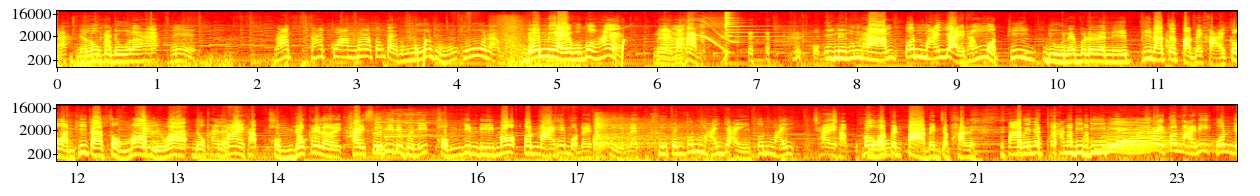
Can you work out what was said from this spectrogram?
นะ เดี๋ยวลงไปดูแล้วฮะ นี่หน้าหน้ากว้างมากตั้งแต่ตรงนู้นถึงนู่นอะ เดินเหนื่อยผมบอกให้เหนื่อยะฮะมาก ผมอีกหนึ่งคำถามต้นไม้ใหญ่ทั้งหมดที่อยู่ในบริเวณนี้พี่นัทจะตัดไปขายก่อนที่จะส่งมอบหรือว่ายกให้เลย ไม่ครับ ผมยกให้เลยใครซื้อที่ดินผืนนี้ ผมยินดีมอบต้นไม้ให้หมดเลยทั้งผืนเลย คือเป็นต้นไม้ใหญ่ต้นไม้ใช่ครับบอกว่าเป็นป่าเบญจพรรณเลย ป่าเป็นพันธุ์ดีๆนี่เองฮะใช่ต้นไม้นี่ต้นใ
